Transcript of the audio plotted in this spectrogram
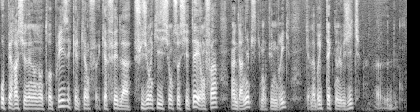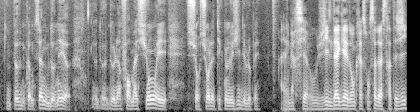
opérationnel dans l'entreprise, quelqu'un qui a fait de la fusion-acquisition de société, et enfin un dernier, puisqu'il manque une brique, qui a la brique technologique, euh, qui peut comme ça nous donner de, l'information et sur, sur la technologie développée. Allez, merci à vous. Gilles Daguet, donc responsable de la stratégie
